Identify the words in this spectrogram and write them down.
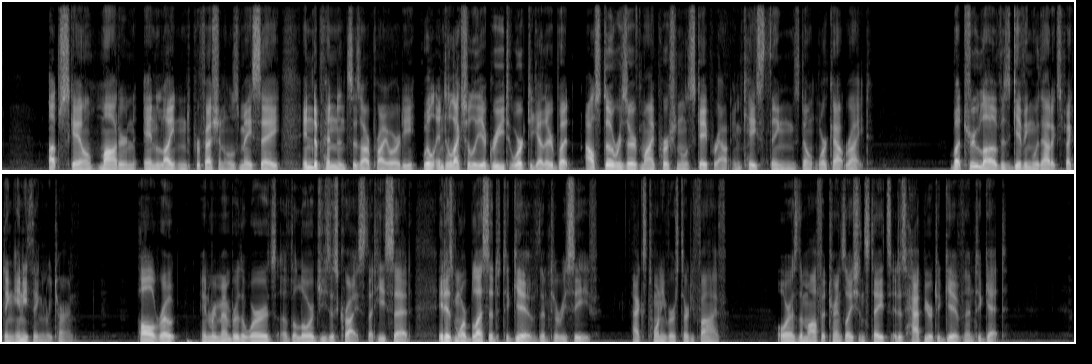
Upscale, modern, enlightened professionals may say, independence is our priority, we'll intellectually agree to work together, but I'll still reserve my personal escape route in case things don't work out right. But true love is giving without expecting anything in return. Paul wrote, and remember the words of the Lord Jesus Christ that he said, It is more blessed to give than to receive. Acts 20, verse 35. Or as the Moffatt translation states, it is happier to give than to get.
